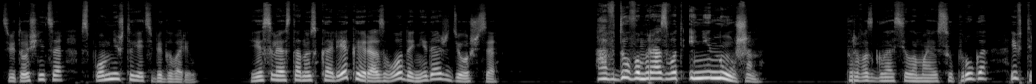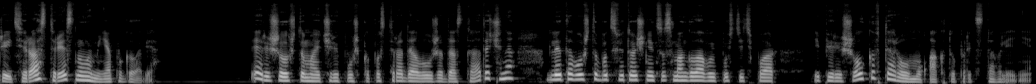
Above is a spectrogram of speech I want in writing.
«Цветочница, вспомни, что я тебе говорил. Если останусь калекой, развода не дождешься». «А вдовам развод и не нужен!» — провозгласила моя супруга и в третий раз треснула меня по голове. Я решил, что моя черепушка пострадала уже достаточно для того, чтобы цветочница смогла выпустить пар, и перешел ко второму акту представления.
